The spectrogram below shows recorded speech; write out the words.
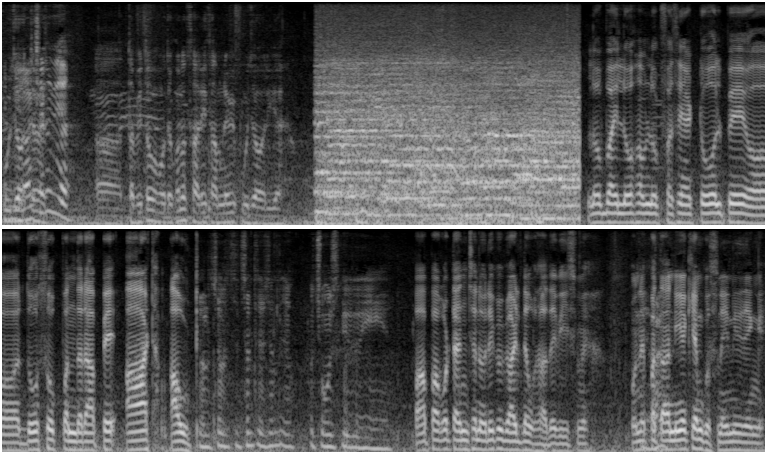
पूजा होते अच्छा हुए? नहीं दिया हाँ, तभी तो वो देखो ना सारी सामने भी पूजा हो रही है। लो भाई लो हम लोग फंसे हैं टोल पे और 215 पे आठ आउट चल चल चल चलते जाओ कुछ नहीं है। पापा को टेंशन हो रही कोई गाड़ी ना घुसा दे बीच में। उन्हें पता नहीं है कि हम घुसने ही नहीं देंगे।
